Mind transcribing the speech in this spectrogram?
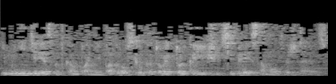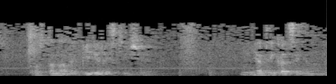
Ему неинтересно в компании подростков, которые только ищут себя и самоутверждаются. Просто надо перерасти все это. И не отрекаться не надо.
